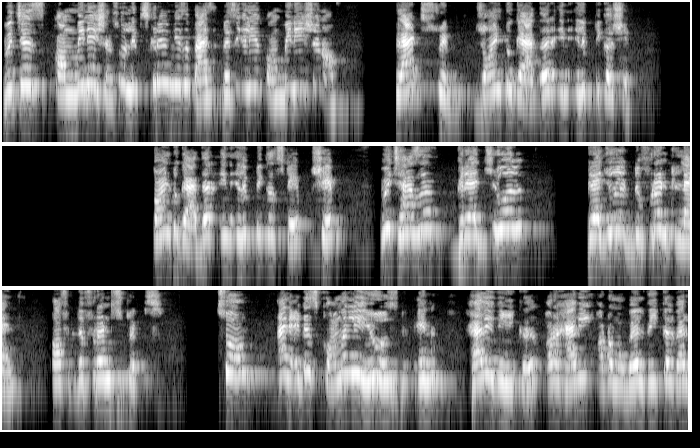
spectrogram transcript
which is combination. So leaf spring is a basically a combination of flat strip joined together in elliptical shape joined together in elliptical shape, shape which has a gradual gradual different length of different strips. So and it is commonly used in heavy vehicle or heavy automobile vehicle where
